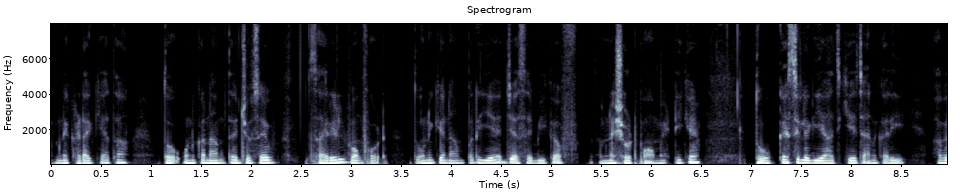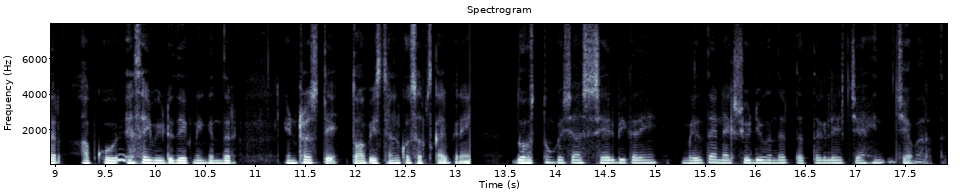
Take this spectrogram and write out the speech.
अपने खड़ा किया था तो उनका नाम था जोसेफ साइरिल वॉमफोर्ड तो उनके नाम पर यह जैसे भी का हमने शॉर्ट फॉर्म है, ठीक है? तो कैसी लगी आज की ये जानकारी? अगर आपको ऐसा ही वीडियो देखने के अंदर इंटरेस्ट है तो आप इस चैनल को सब्सक्राइब करें। दोस्तों के साथ शेयर भी करें। मिलता है नेक्स्ट वीडियो के अंदर, तब तक ले जय हिंद, जय भारत।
